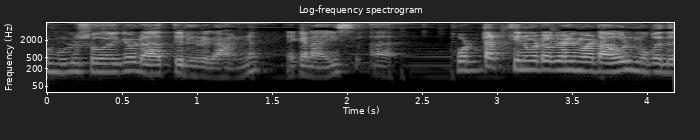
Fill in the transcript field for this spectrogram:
මුළු ෂෝයක ඩාත්තට ගන්න එක නයිස් පොට්ටක් සිනමට ග්‍රහිමට අවුල්. මොකද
